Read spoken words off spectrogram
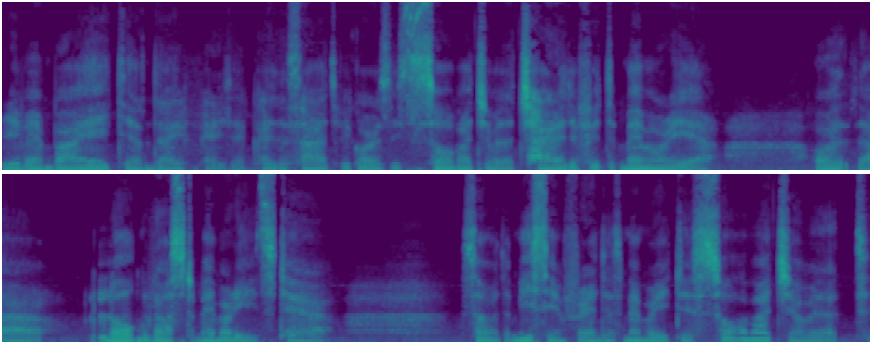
remember it and I felt kind of sad because it's so much of a childhood memory or the long lost memories to some of the missing friends' memory to so much of it,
